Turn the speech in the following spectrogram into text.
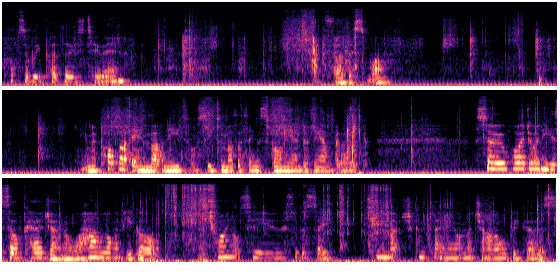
Perhaps if we put those two in. I prefer this one. I'm going to pop that in, but I need obviously see some other things to go on the end of the envelope. So why do I need a self-care journal? Well, how long have you got? I try not to sort of say too much complaining on the channel because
